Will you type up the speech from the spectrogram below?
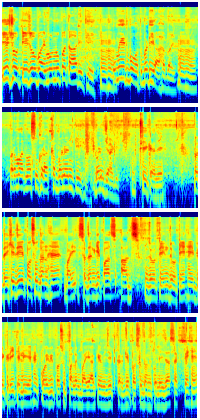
इस जोटी जो भाई मोनू पता आ रही थी उम्मीद बहुत बढ़िया है भाई। परमात्मा सुख रखा बनन की है बन जाएगी ठीक है जी। तो देखिए जी, ये पशुधन है। भाई सजन के पास आज जो तीन जोटियाँ हैं बिक्री के लिए हैं। कोई भी पशुपालक भाई आके विज़िट करके पशुधन को ले जा सकते हैं।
